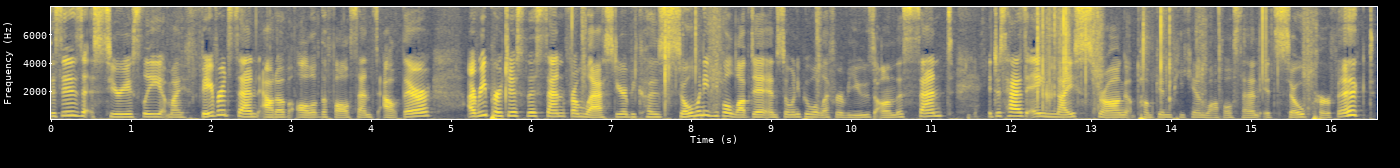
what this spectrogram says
This is seriously my favorite scent out of all of the fall scents out there. I repurchased this scent from last year because so many people loved it and so many people left reviews on this scent. It just has a nice, strong pumpkin pecan waffle scent. It's so perfect.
